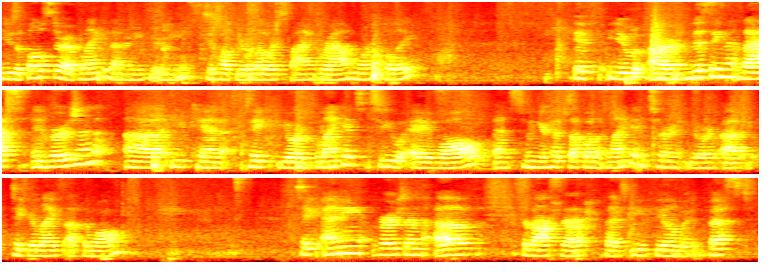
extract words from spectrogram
use a bolster or a blanket underneath your knees to help your lower spine ground more fully. If you are missing that inversion, uh, you can take your blanket to a wall and swing your hips up on the blanket and turn your uh, take your legs up the wall. Take any version of Savasana that you feel would best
